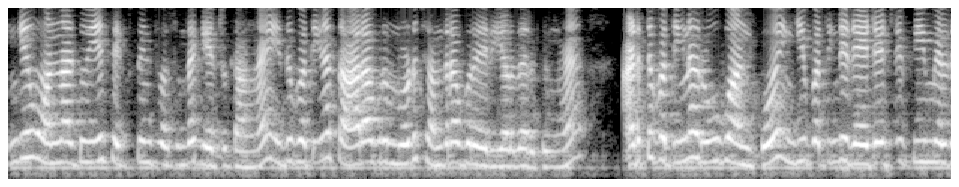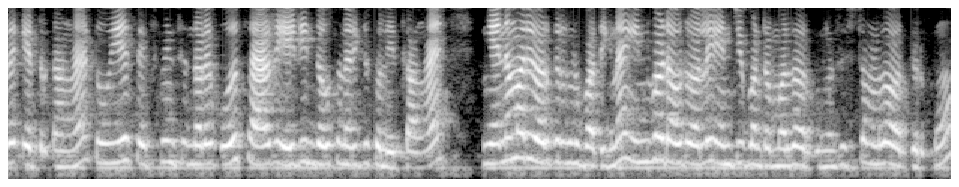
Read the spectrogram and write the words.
இங்கேயும் one or two years experience person தான் கேட்டிருக்காங்க. இது பார்த்தீங்கன்னா, தாராபுரம் ரோடு சந்திராபுரம் ஏரியாவில் தான் இருக்குங்க. அடுத்து பார்த்தீங்கன்னா, ரூபான்கோ கோ. இங்கேயும் பார்த்தீங்கன்னா, டேட் என்ட்ரி ஃபீமேல் தான் கேட்டிருக்காங்க. டூ இயர்ஸ் எக்ஸ்பீரியன்ஸ் இருந்தாலே போதும். சேலரி 18,000 வரைக்கும் சொல்லியிருக்காங்க. இங்கே என்ன மாதிரி ஒர்க் இருக்குன்னு பார்த்தீங்கன்னா, இன்வெர்ட், அவுட்வெர்ட்ல என்ட்ரி பண்ணுற மாதிரி தான் இருக்கும் சிஸ்டமில் தான் ஒர்க் இருக்கும்.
